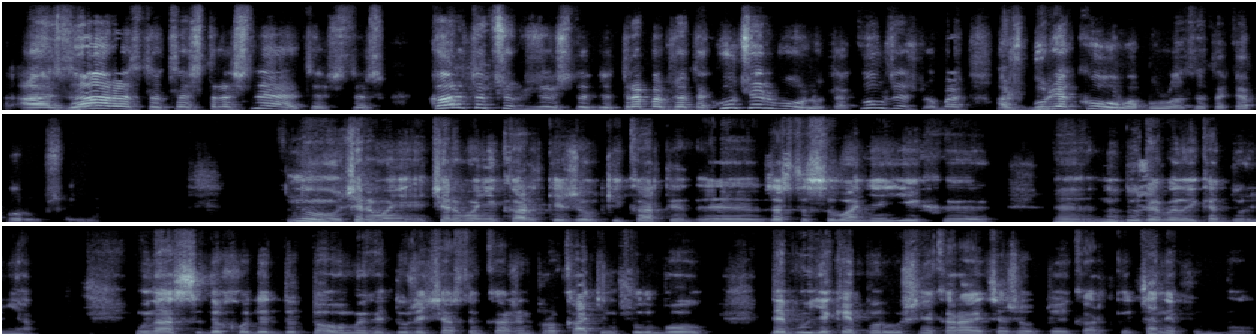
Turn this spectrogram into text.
А зараз то це страшне. Це ж, це ж карточок треба вже таку червону, таку вже, щоб аж бурякова була за таке порушення. Ну, червоні, червоні картки, жовті карти, е, застосування їх е, е, ну, дуже велика дурня. У нас доходить до того, ми дуже часто кажемо про катінг футбол, де будь-яке порушення карається жовтою карткою. Це не футбол.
